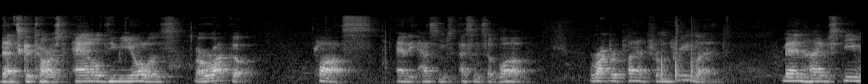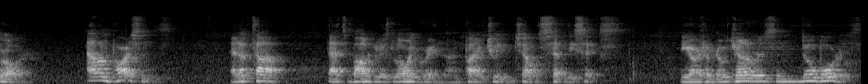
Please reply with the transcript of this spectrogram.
That's guitarist Al Di Meola's Morocco. Plus, Andy Hassam's Essence of Love. Robert Plant from Dreamland. Mannheim Steamroller. Alan Parsons. And up top, that's Wagner's Lohengrin on Fine Tuning Channel 76. The Art of No Genres and No Borders.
